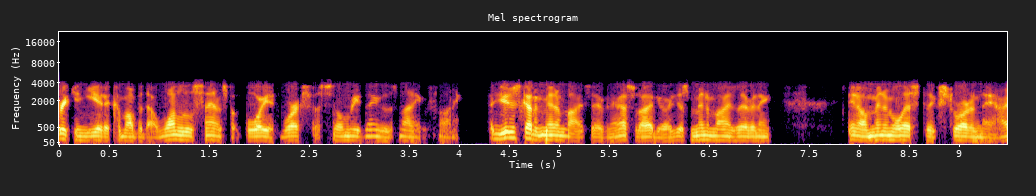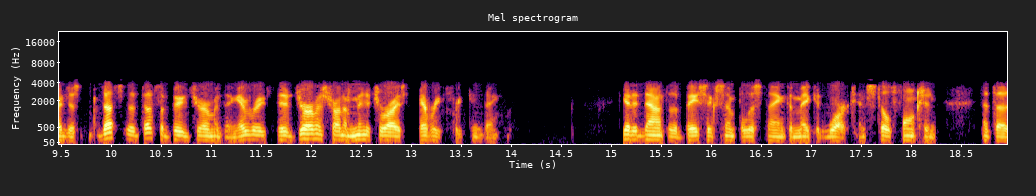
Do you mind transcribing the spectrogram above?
freaking year to come up with that one little sentence, but boy, it works for so many things. It's not even funny. You just got to minimize everything. That's what I do. I just minimize everything. You know, minimalist extraordinaire. I just that's that's a big German thing. Every the Germans trying to miniaturize every freaking thing. Get it down to the basic, simplest thing to make it work and still function at the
